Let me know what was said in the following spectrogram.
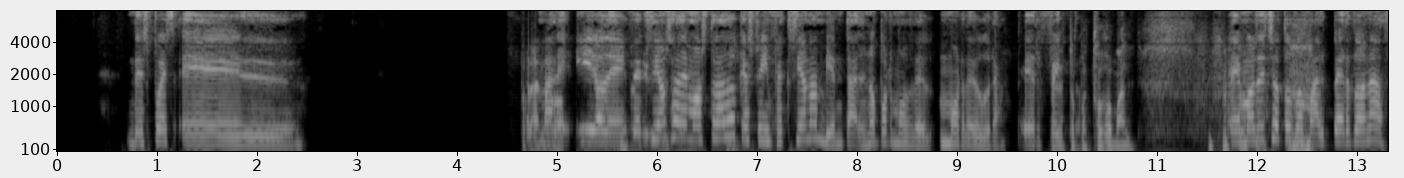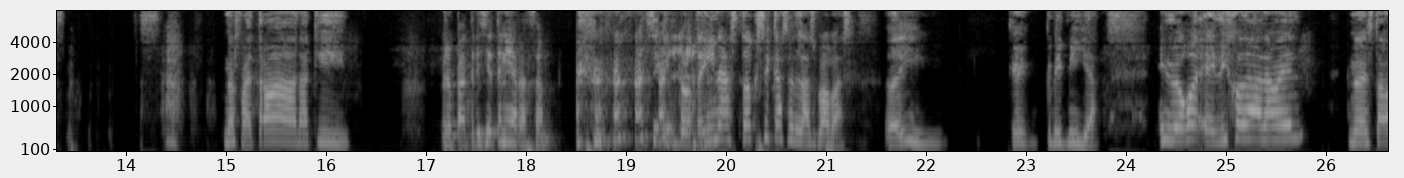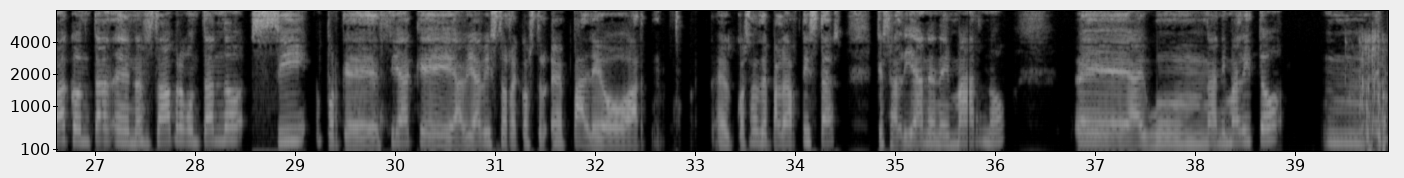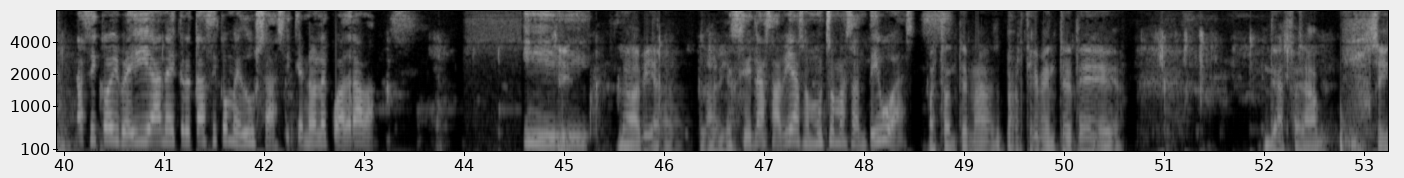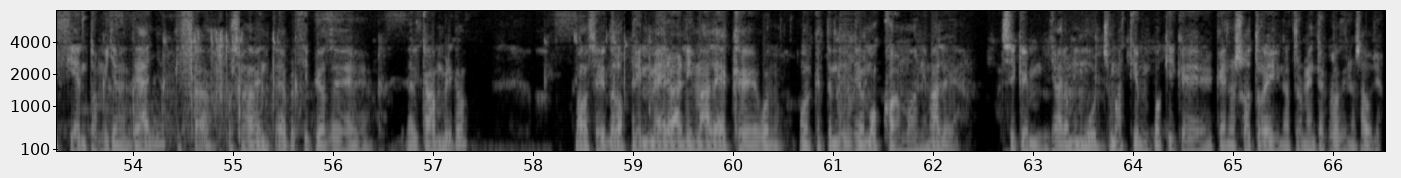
Después, el... Para no- Vale, y lo de infección se ha demostrado que es infección ambiental, no por morde- mordedura. Esto Perfecto. pues todo mal. Hemos dicho todo mal, perdonad. Nos faltaban aquí Pero Patricia tenía razón. Sí, proteínas tóxicas en las babas. Ay, qué grimilla. Y luego el hijo de Anabel nos estaba eh, nos estaba preguntando si, porque decía que había visto eh, paleo eh, cosas de paleoartistas que salían en el mar, ¿no? Eh, algún animalito mm, del Cretácico y veía en el Cretácico medusas y que no le cuadraba. Y Sí. La había, la había. sí las había, son mucho más antiguas. Bastante más, prácticamente de, de hace ahora 600 millones de años, quizás, aproximadamente, a principios de- del Cámbrico. Vamos, siguiendo los primeros animales que, bueno, que tendríamos como animales. Así que llevarán mucho más tiempo aquí que, que nosotros y naturalmente con los dinosaurios.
